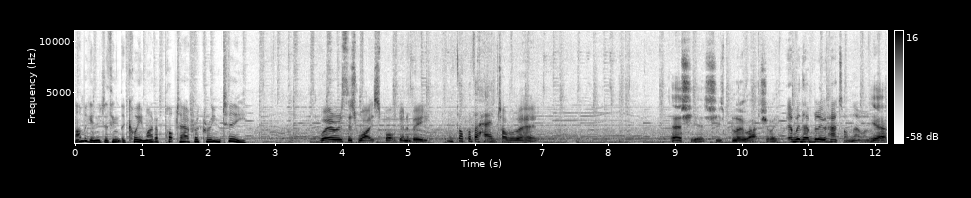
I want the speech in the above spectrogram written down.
I'm beginning to think the queen might have popped out for a cream tea. Where is this white spot going to be? On top of her head. Top of her head. There she is. She's blue, actually. Uh, With her blue hat on, that one. Yeah.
